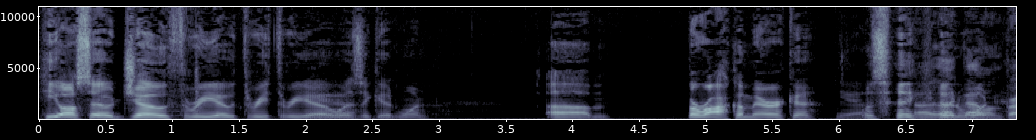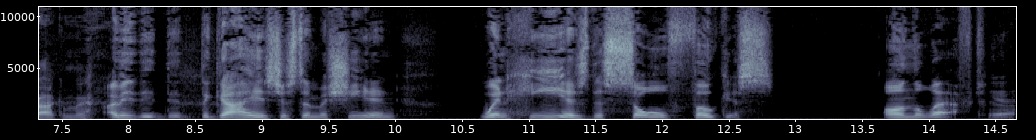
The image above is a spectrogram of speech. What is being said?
He also Joe three oh three three oh Yeah. was a good one. Um, Barack America Yeah. was a I good like that one. one. Barack America. I mean, the, the, the guy is just a machine, and when he is the sole focus on the left, Yeah.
